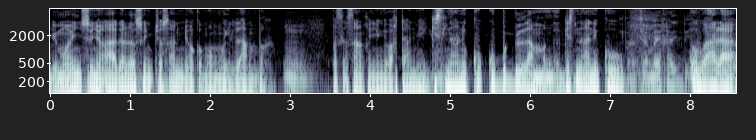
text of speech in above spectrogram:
bi mooy suñu aada la suñ cosaan ñoo ko moom muy làmb. Parce que sànq ñu ngi waxtaan mais gis naa ni ku ku bëgg làmb nga gis naa ni ku voilà.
